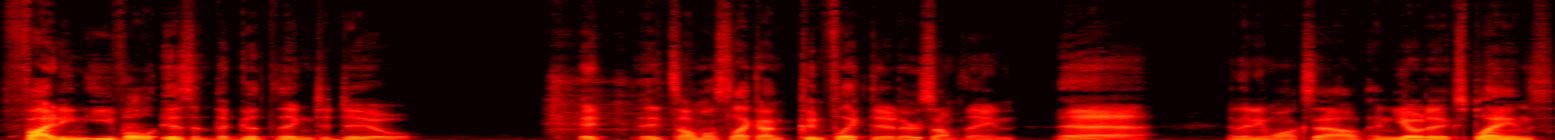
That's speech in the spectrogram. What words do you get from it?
fighting evil isn't the good thing to do. It it's almost like I'm conflicted or something. Eh. And then he walks out and Yoda explains,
